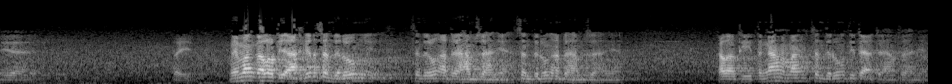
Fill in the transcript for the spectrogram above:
Ya. Baik. Memang kalau di akhir cenderung cenderung ada hamzahnya, cenderung ada hamzahnya. Kalau di tengah memang cenderung tidak ada hamzahnya.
